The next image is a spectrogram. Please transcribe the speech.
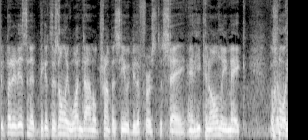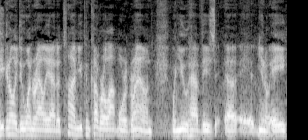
But it isn't it because there's only one Donald Trump, as he would be the first to say, and he can only make Oh, he can only do one rally at a time. You can cover a lot more ground when you have these, uh, you know, a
